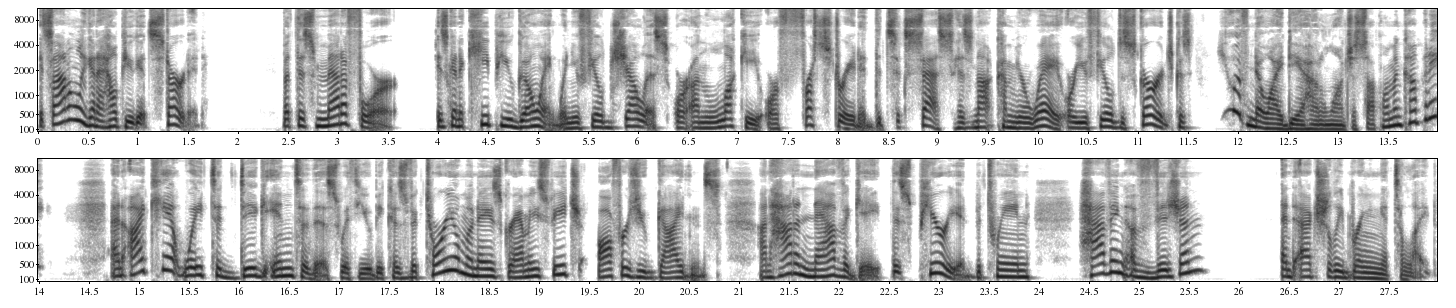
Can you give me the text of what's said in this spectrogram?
It's not only going to help you get started, but this metaphor is going to keep you going when you feel jealous or unlucky or frustrated that success has not come your way or you feel discouraged because you have no idea how to launch a supplement company. And I can't wait to dig into this with you because Victoria Monet's Grammy speech offers you guidance on how to navigate this period between having a vision and actually bringing it to light.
